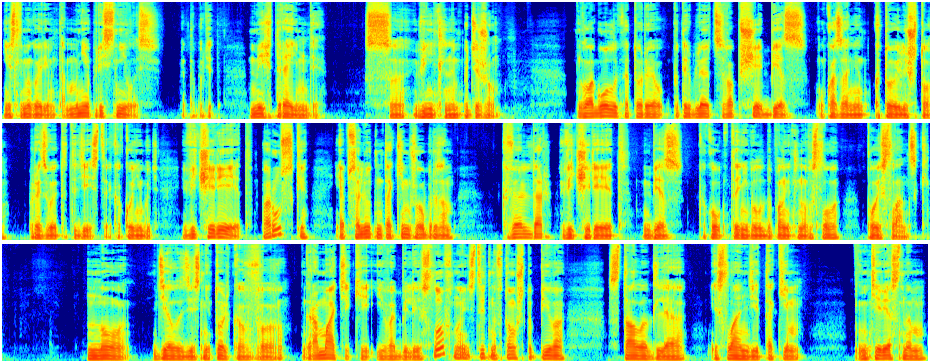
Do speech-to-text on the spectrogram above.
Если мы говорим там «мне приснилось», это будет «мих дреймде» с винительным падежом глаголы, которые употребляются вообще без указания кто или что производит это действие. Какой-нибудь «вечереет» по-русски и абсолютно таким же образом «квельдар» вечереет без какого-то ни было дополнительного слова по-исландски. Но дело здесь не только в грамматике и в обилии слов, но и действительно в том, что пиво стало для Исландии таким интересным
